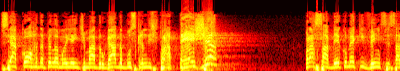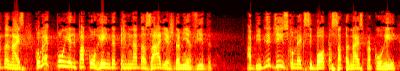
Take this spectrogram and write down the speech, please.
se acorda pela manhã de madrugada buscando estratégia para saber como é que vence Satanás. Como é que põe ele para correr em determinadas áreas da minha vida? A Bíblia diz como é que se bota Satanás para correr.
